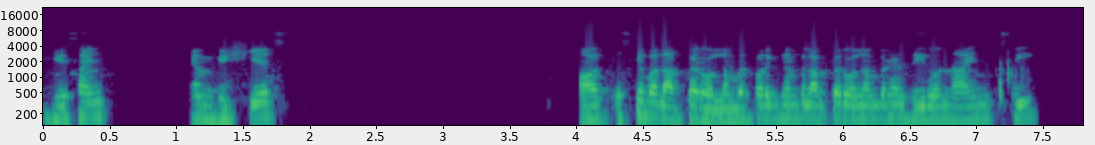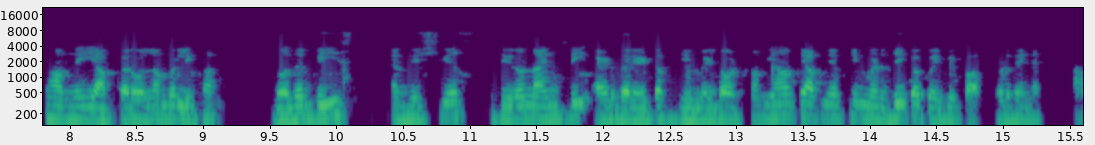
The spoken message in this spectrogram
ये साइन एम्बिशियस और उसके बाद आपका रोल नंबर फॉर एग्जांपल आपका रोल नंबर है ज़ीरो नाइन थ्री तो हमने ये आपका रोल नंबर लिखा। 2020 ambitious zero nine three at the rate of Gmail dot com यहाँ पे आपने अपनी मर्ज़ी का कोई भी पासवर्ड देना है।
